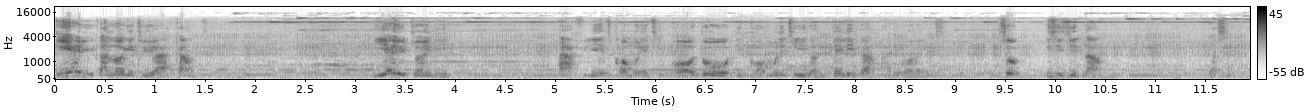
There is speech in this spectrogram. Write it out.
Here you can log into your account. Here you join the affiliate community although the community is on telegram at the moment. So this is it now. That's it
